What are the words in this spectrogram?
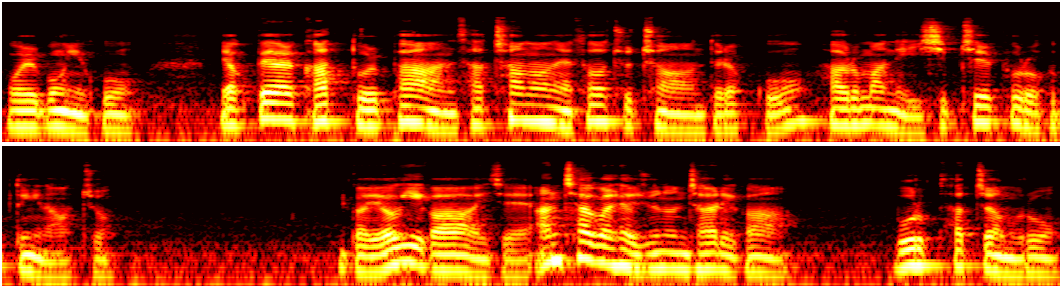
월봉이고 역배열 갓 돌파한 4,000원에서 추천드렸고 하루 만에 27% 급등이 나왔죠. 그러니까 여기가 이제 안착을 해주는 자리가 무릎 타점으로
